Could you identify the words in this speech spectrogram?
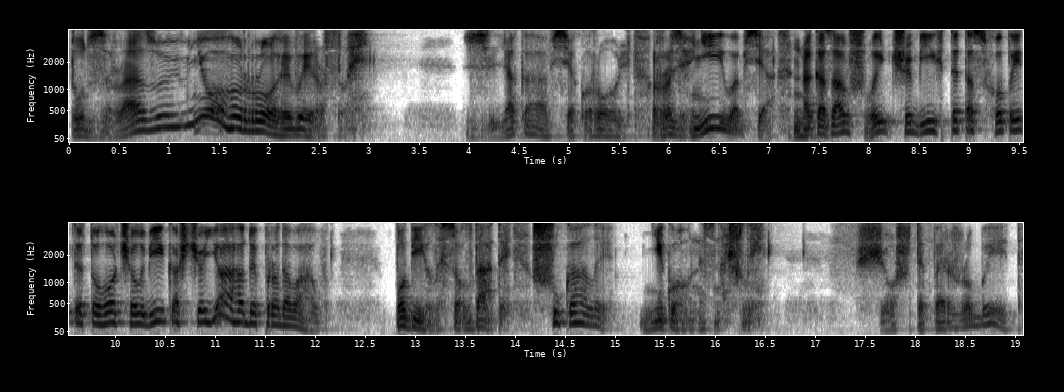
Тут зразу й в нього роги виросли. Злякався король, розгнівався, наказав швидше бігти та схопити того чоловіка, що ягоди продавав. Побігли солдати, шукали, нікого не знайшли. Що ж тепер робити?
